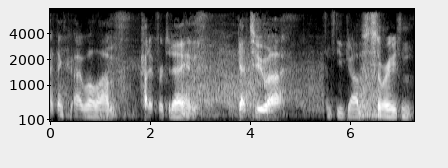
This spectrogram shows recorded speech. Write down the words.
I think I will um, cut it for today and get to uh, some Steve Jobs stories and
